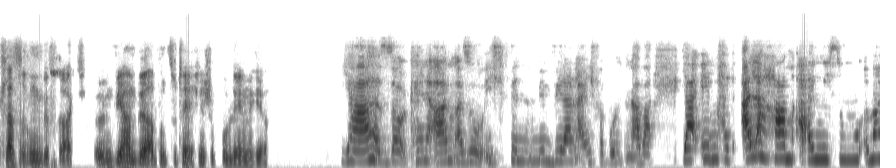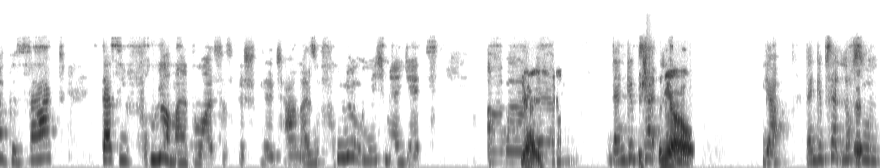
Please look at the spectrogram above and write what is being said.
Klasse rumgefragt. Irgendwie haben wir ab und zu technische Probleme hier. Ja, so, keine Ahnung. Also ich bin mit dem WLAN eigentlich verbunden. Aber ja, eben halt alle haben eigentlich so immer gesagt, dass sie früher mal Brawl Stars gespielt haben. Also früher und nicht mehr jetzt. Aber ja, ich, ähm, dann gibt es halt. bin ja auch. Ja, dann gibt es halt noch äh, so ein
